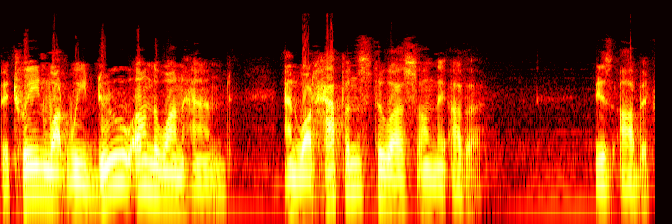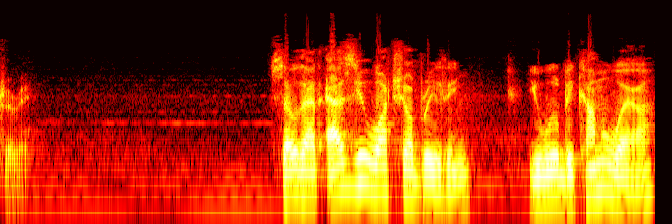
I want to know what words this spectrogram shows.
between what we do on the one hand and what happens to us on the other is arbitrary. So that as you watch your breathing, you will become aware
